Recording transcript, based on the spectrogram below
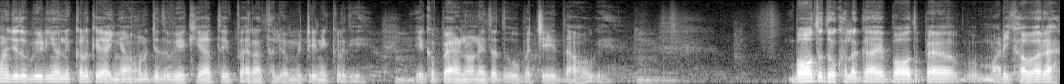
ਹੁਣ ਜਦੋਂ ਵੀਡੀਓ ਨਿਕਲ ਕੇ ਆਈਆਂ ਹੁਣ ਜਦੋਂ ਵੇਖਿਆ ਤੇ ਪੈਰਾਂ ਥੱਲੇੋਂ ਮਿੱਟੀ ਨਿਕਲ ਗਈ। ਇੱਕ ਭੈਣ ਹੋਣੇ ਤੇ ਦੋ ਬੱਚੇ ਇਦਾਂ ਹੋ ਗਏ। ਬਹੁਤ ਦੁੱਖ ਲੱਗਾ ਇਹ ਬਹੁਤ ਮਾੜੀ ਖਬਰ ਹੈ।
